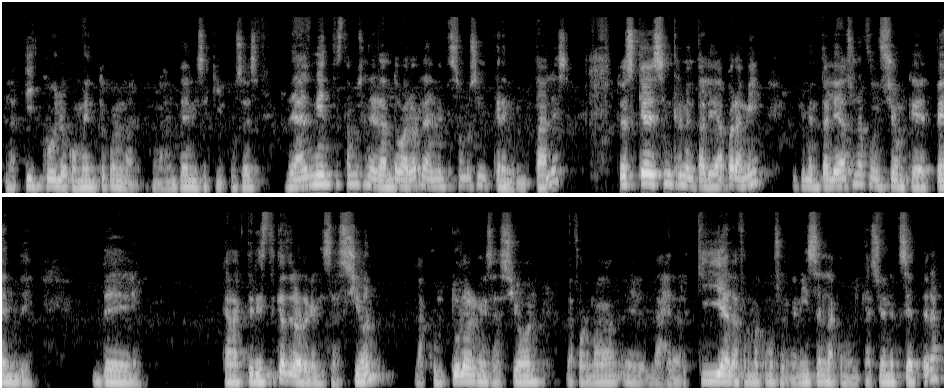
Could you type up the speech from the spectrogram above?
platico y lo comento con la, con la, gente de mis equipos es, ¿realmente estamos generando valor? ¿Realmente somos incrementales? Entonces, ¿qué es incrementalidad para mí? Incrementalidad es una función que depende de características de la organización, la cultura de la organización, la forma, eh, la jerarquía, la forma como se organizan, la comunicación, etcétera.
